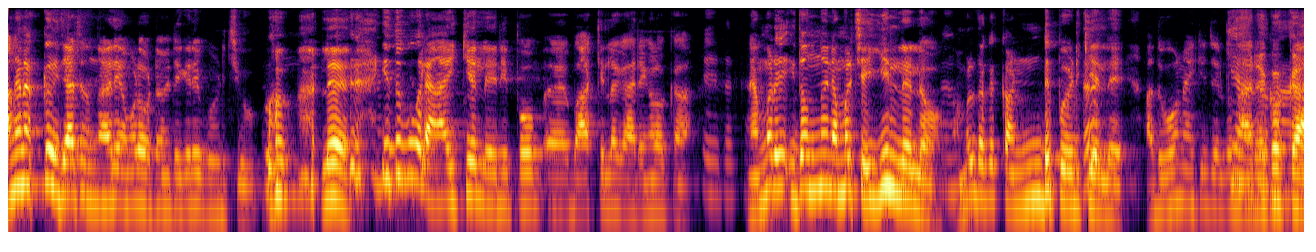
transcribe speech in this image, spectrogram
അങ്ങനെയൊക്കെ വിചാരിച്ചു നിന്നാൽ നമ്മൾ ഓട്ടോമാറ്റിക്കലി പേടിച്ചു. അല്ലേ ഇതുപോലെ ആയിക്കല്ലേ ഇനിയിപ്പം ബാക്കിയുള്ള കാര്യങ്ങളൊക്കെ? നമ്മൾ ഇതൊന്നും നമ്മൾ ചെയ്യില്ലല്ലോ. നമ്മൾ ഇതൊക്കെ കണ്ട് പേടിക്കല്ലേ? അതുകൊണ്ടായിരിക്കും ചിലപ്പോ നരകൊക്കെ.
